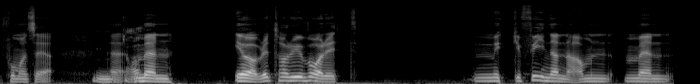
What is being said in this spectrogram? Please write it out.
Får man säga mm, ja. Men i övrigt har det ju varit mycket fina namn men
